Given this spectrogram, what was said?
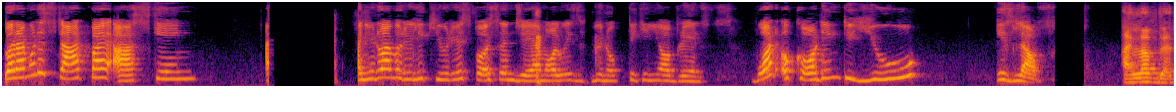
but I'm going to start by asking, and you know, I'm a really curious person, Jay. I'm always, you know, picking your brains. What, according to you, is love? I love that.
